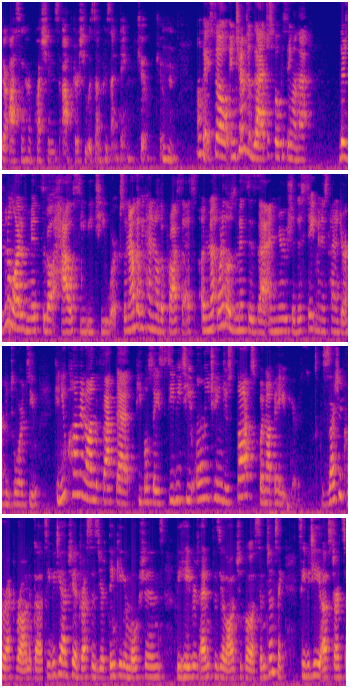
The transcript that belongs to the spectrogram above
they're asking her questions after she was done presenting. True, true. Mm-hmm. Okay, so in terms of that, just focusing on that, there's been a lot of myths about how CBT works. So now that we kind of know the process, one of those myths is that, and Nirushaa, this statement is kind of directed towards you. Can you comment on the fact that people say CBT only changes thoughts but not behaviors? This is actually correct, Veronica. CBT actually addresses your thinking, emotions, behaviors, and physiological symptoms. Like CBT uh, starts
